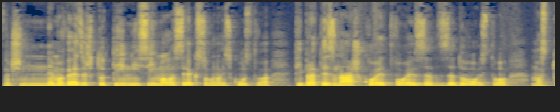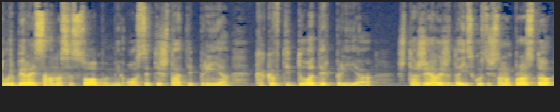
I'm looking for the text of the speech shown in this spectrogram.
Znači, nema veze što ti nisi imala seksualna iskustva. Ti, brate, znaš koje je tvoje zadovoljstvo. Masturbiraj sama sa sobom i osjeti šta ti prija, kakav ti dodir prija, šta želiš da iskusiš. Samo prosto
